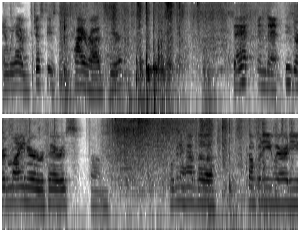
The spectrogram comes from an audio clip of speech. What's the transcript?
And we have just these two tie rods here. That and that. These are minor repairs. Um, we're gonna have the company, we already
